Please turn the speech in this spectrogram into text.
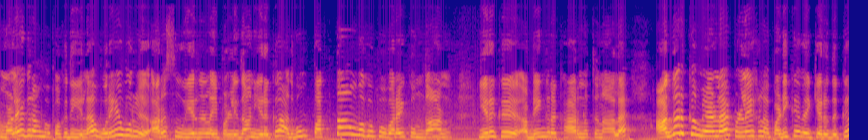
மலை கிராம பகுதியில ஒரே ஒரு அரசு உயர்நிலை பள்ளி தான் இருக்கு. அதுவும் பத்தாம் வகுப்பு வரைக்கும் தான் இருக்கு அப்படிங்கிற காரணத்தினால அதற்கு மேல பிள்ளைகளை படிக்க வைக்கிறதுக்கு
